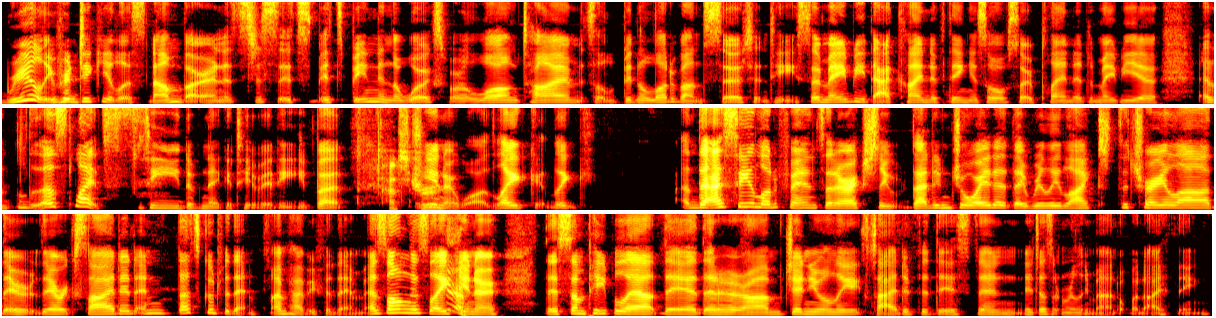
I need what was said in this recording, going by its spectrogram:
really ridiculous number, and it's just it's it's been in the works for a long time. It's been a lot of uncertainty. So maybe that kind of thing has also planted maybe a a, a slight seed of negativity. But That's true. You know what? Like like. I see a lot of fans that are actually that enjoyed it. They really liked the trailer. They're they're excited, and that's good for them. I'm happy for them. As long as like you know, there's some people out there that are um, genuinely excited for this, then it doesn't really matter what I think.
